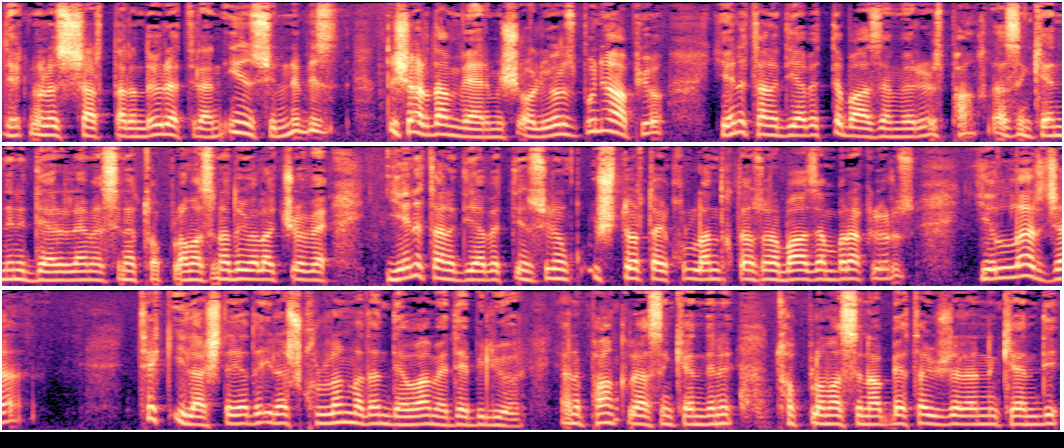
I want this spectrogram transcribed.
teknoloji şartlarında üretilen insülini biz dışarıdan vermiş oluyoruz. Bu ne yapıyor? Yeni tanı diyabette bazen veriyoruz. Pankreasın kendini derilemesine, toplamasına da yol açıyor ve yeni tanı diyabette insülin 3-4 ay kullandıktan sonra bazen bırakıyoruz. Yıllarca tek ilaçta ya da ilaç kullanmadan devam edebiliyor. Yani pankreasın kendini toplamasına, beta hücrelerinin kendi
